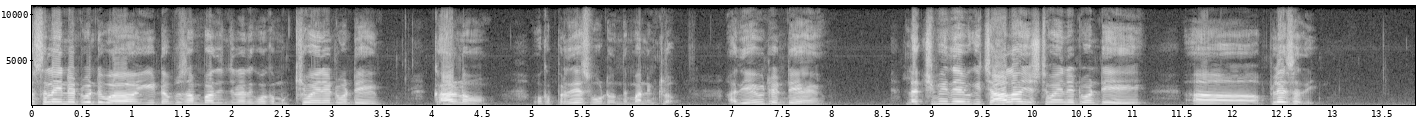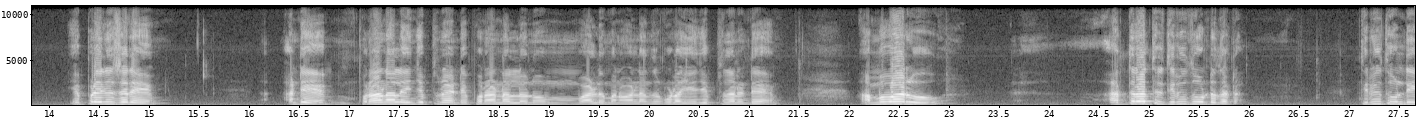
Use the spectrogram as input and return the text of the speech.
అసలైనటువంటి ఈ డబ్బు సంపాదించడానికి ఒక ముఖ్యమైనటువంటి కారణం ఒక ప్రదేశం ఒకటి ఉంది మన ఇంట్లో. అది ఏమిటంటే లక్ష్మీదేవికి చాలా ఇష్టమైనటువంటి ప్లేస్ అది. ఎప్పుడైనా సరే అంటే పురాణాలు ఏం చెప్తున్నాయంటే పురాణాల్లోనూ వాళ్ళు మన వాళ్ళందరూ కూడా ఏం చెప్తున్నారంటే అమ్మవారు అర్ధరాత్రి తిరుగుతూ ఉంటుందట. తిరుగుతూ ఉండి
